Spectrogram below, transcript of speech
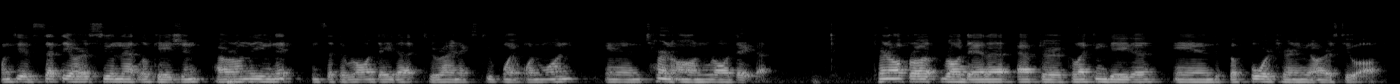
Once you have set the RS2 in that location, power on the unit and set the raw data to RINEX 2.11 and turn on raw data. Turn off raw, raw data after collecting data and before turning the RS2 off.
